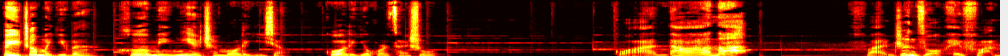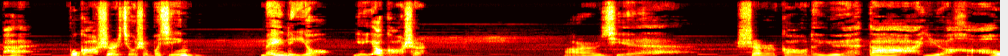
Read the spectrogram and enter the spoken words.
被这么一问，何明也沉默了一下，过了一会儿才说：“管他呢，反正作为反派，不搞事就是不行，没理由也要搞事。而且，事儿搞得越大越好。”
